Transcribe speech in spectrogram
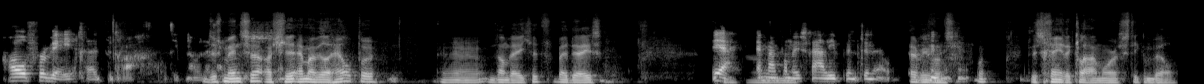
halverwege het bedrag wat ik nodig Dus mensen, als je Emma wil helpen, uh, dan weet je het bij deze. Ja, Emma van emmavanderschalie.nl. Het is geen reclame hoor, stiekem wel.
